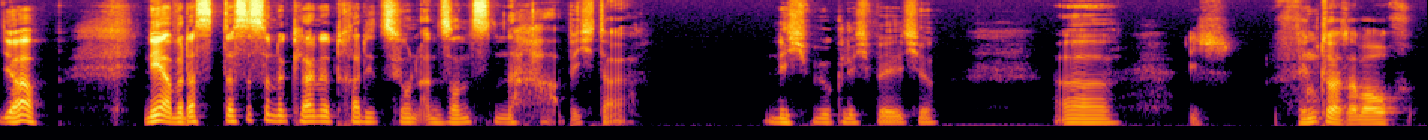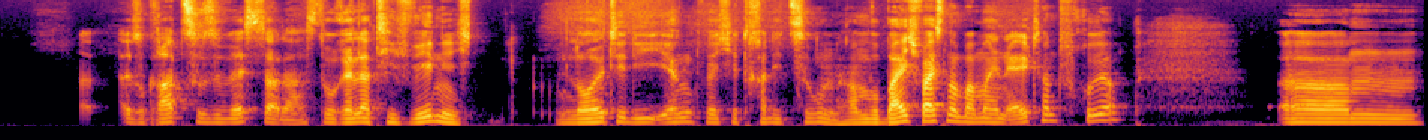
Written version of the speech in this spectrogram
Ja. Nee, aber das, das ist so eine kleine Tradition. Ansonsten habe ich da nicht wirklich welche. Äh, Ich finde, du hast aber auch, also gerade zu Silvester, da hast du relativ wenig Leute, die irgendwelche Traditionen haben. Wobei ich weiß noch bei meinen Eltern früher, ähm,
